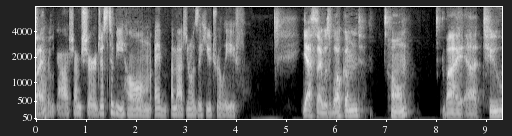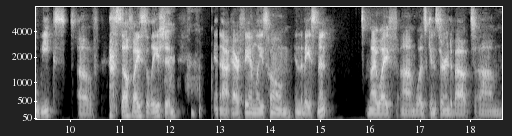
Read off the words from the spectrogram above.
oh my gosh, I'm sure just to be home, I imagine was a huge relief. Yes, I was welcomed home by uh, two weeks of self isolation in our, our family's home in the basement my wife um, was concerned about um,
